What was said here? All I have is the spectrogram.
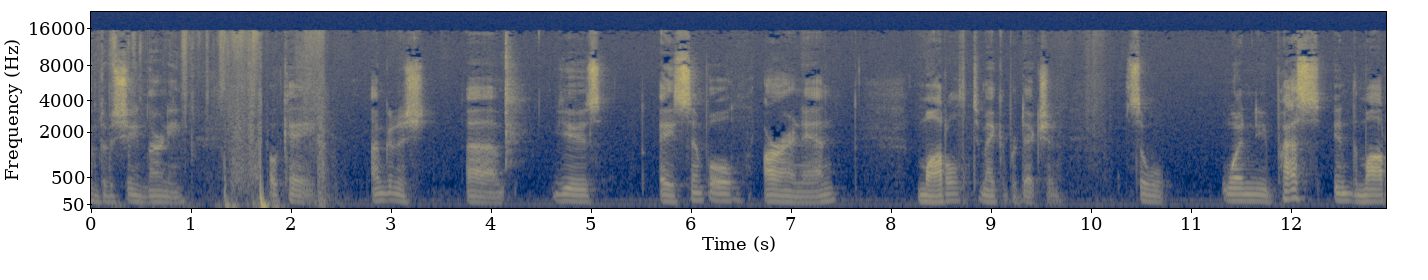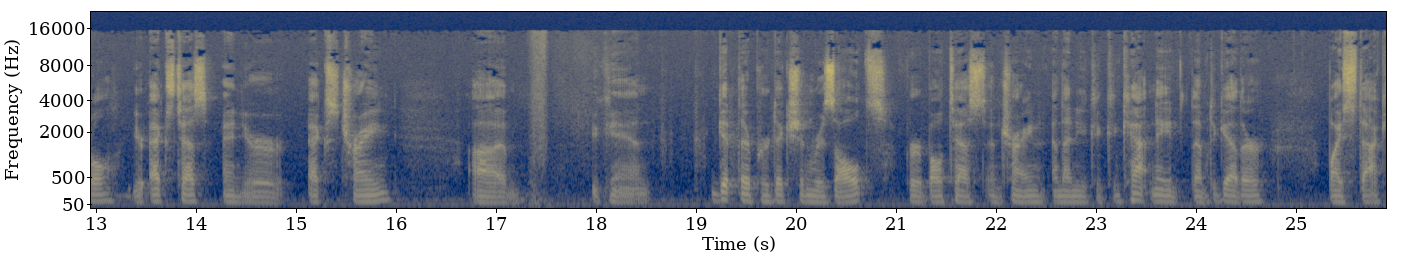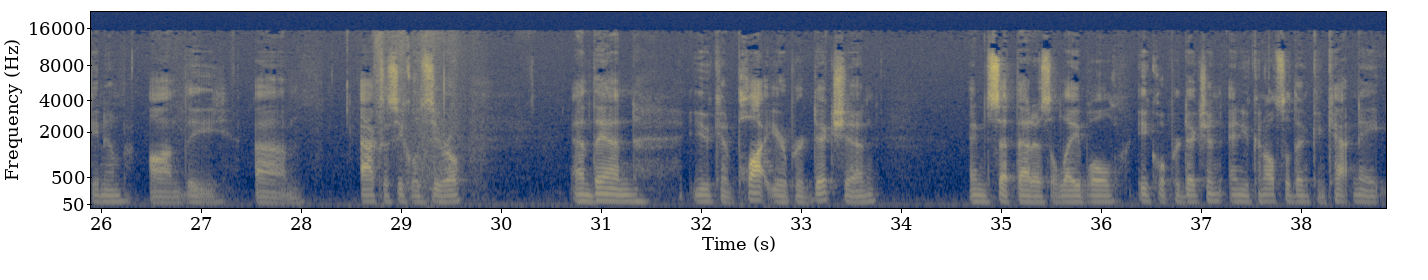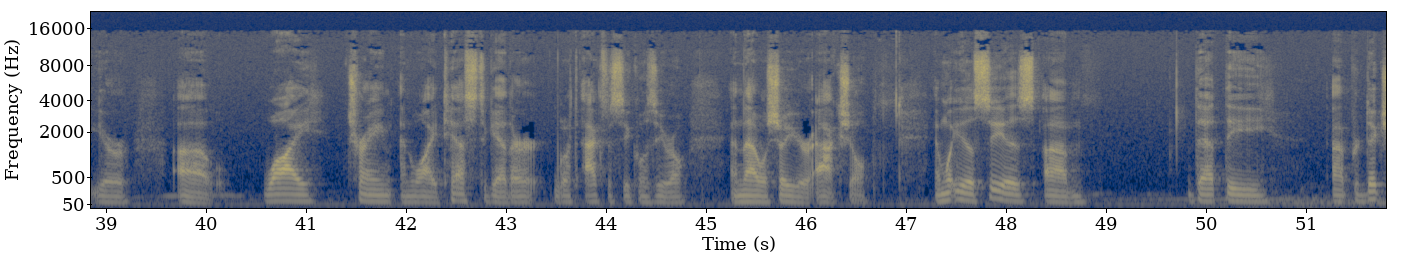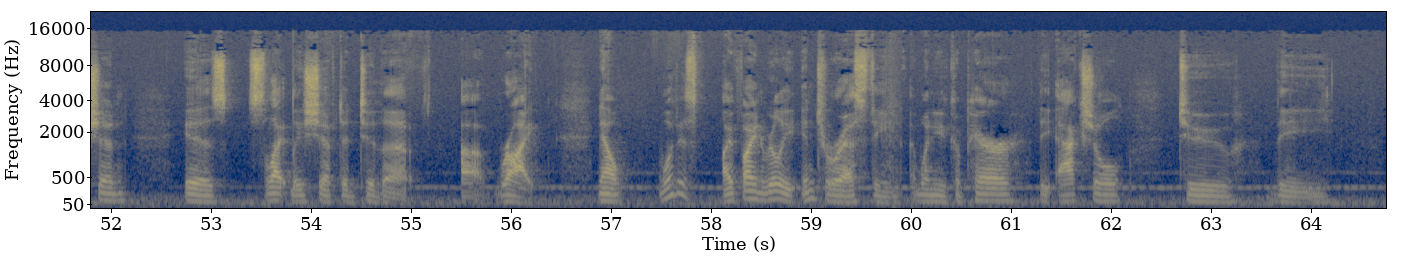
welcome to machine learning. Okay, I'm going to sh- uh, use a simple RNN model to make a prediction. So when you pass in the model your X test and your X train, uh, you can get their prediction results for both test and train, and then you can concatenate them together by stacking them on the um, axis equals zero. And then you can plot your prediction and set that as a label equal prediction. And you can also then concatenate your uh, y train and y test together with axis equals zero, and that will show you your actual. And what you'll see is um, that the uh, prediction is slightly shifted to the uh, right. Now, what is I find really interesting when you compare the actual to the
